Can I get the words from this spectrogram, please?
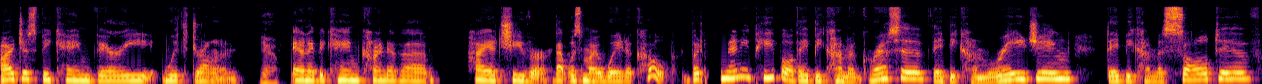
I just became very withdrawn. Yeah. And I became kind of a high achiever. That was my way to cope. But many people, they become aggressive, they become raging, they become assaultive.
